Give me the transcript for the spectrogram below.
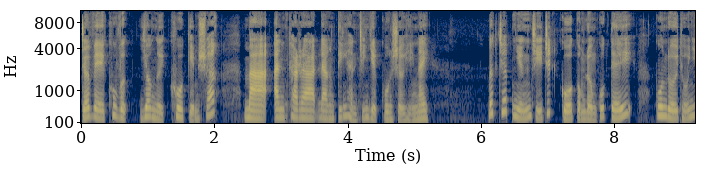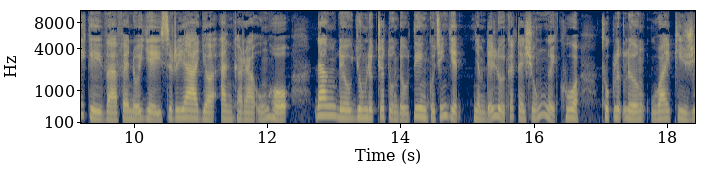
trở về khu vực do người Kurd kiểm soát mà Ankara đang tiến hành chiến dịch quân sự hiện nay. Bất chấp những chỉ trích của cộng đồng quốc tế, quân đội Thổ Nhĩ Kỳ và phe nổi dậy Syria do Ankara ủng hộ đang đều dùng lực cho tuần đầu tiên của chiến dịch nhằm đẩy lùi các tay súng người Kurd thuộc lực lượng YPG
